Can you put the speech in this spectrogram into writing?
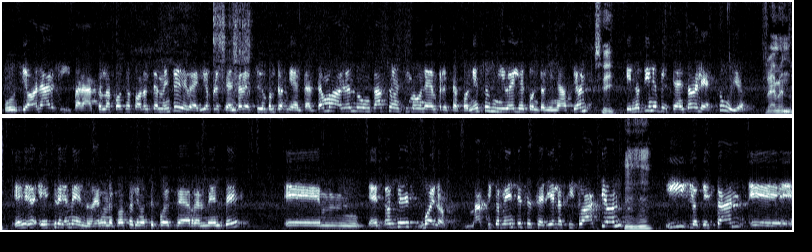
funcionar y para hacer las cosas correctamente debería presentar el estudio de impacto ambiental. Estamos hablando de un caso encima de una empresa con esos niveles de contaminación Sí. que no tiene presentado el estudio. Tremendo. Es, es tremendo, es una cosa que no se puede creer realmente. Eh, entonces, bueno, básicamente esa sería la situación y lo que están eh,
